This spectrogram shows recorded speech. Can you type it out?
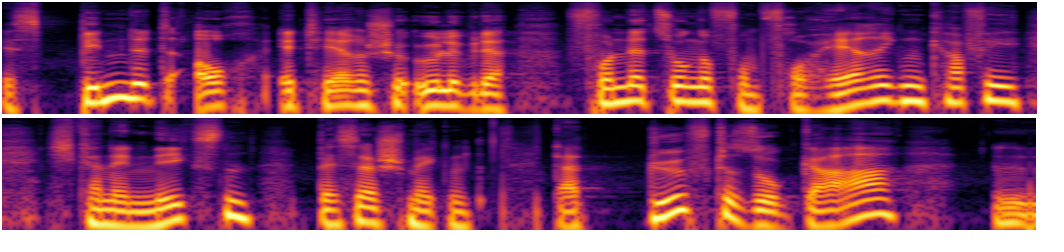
es bindet auch ätherische Öle wieder von der Zunge vom vorherigen Kaffee. Ich kann den nächsten besser schmecken. Da dürfte sogar äh,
